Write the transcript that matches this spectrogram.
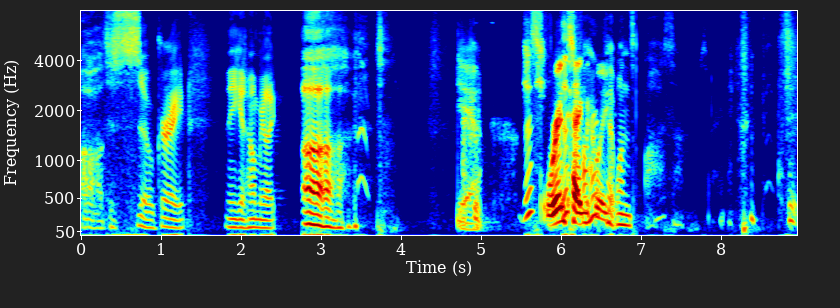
oh, this is so great. And then you get home, you're like, ugh. Yeah. This We're in this fire technically- pit one's awesome. Sorry.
